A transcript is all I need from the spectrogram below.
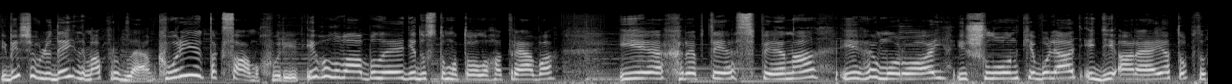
і більше у людей нема проблем. Хворіють так само хворіють. І голова болить, і до стоматолога треба, і хребти, спина, і геморой, і шлунки болять, і діарея. Тобто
